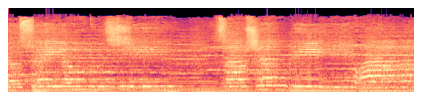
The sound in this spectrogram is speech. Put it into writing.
就虽有哭泣，早晨必欢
